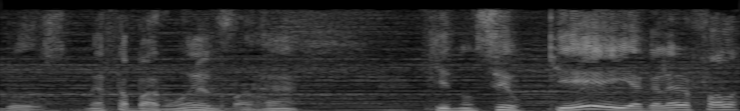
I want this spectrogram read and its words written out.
dos metabarões, né? Que não sei o que, e a galera fala.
